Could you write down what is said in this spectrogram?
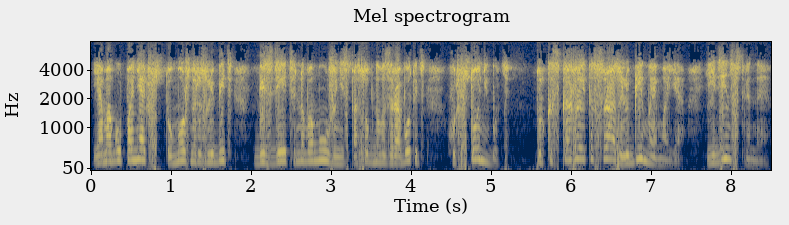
Я могу понять, что можно разлюбить бездеятельного мужа, не способного заработать хоть что-нибудь. Только скажи это сразу, любимая моя, единственная,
